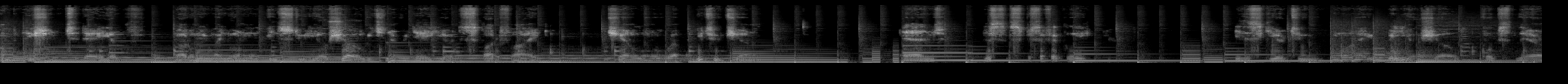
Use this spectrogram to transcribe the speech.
combination today of not only my normal in studio show each and every day here at the Spotify channel and over at my YouTube channel, and this specifically is geared to my radio show. Folks there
